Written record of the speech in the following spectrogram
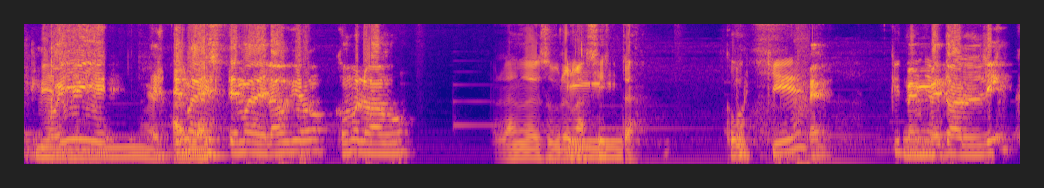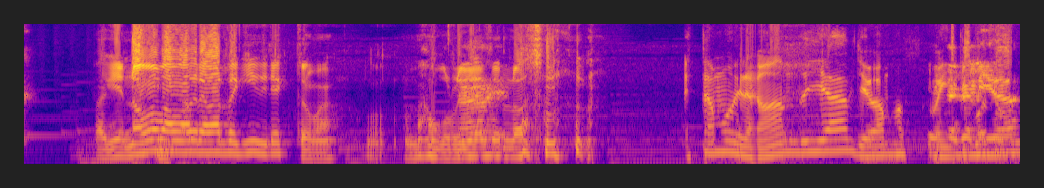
Bien. Oye, el tema, Habla. el tema del audio, ¿cómo lo hago? Hablando de supremacista. ¿Cómo? ¿Por qué? ¿Me, ¿Qué me tenía- meto al link? ¿Para qué? No, vamos a grabar de aquí directo más. Más aburrido Ah, hacerlo Estamos grabando ya, llevamos La 24 calidad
